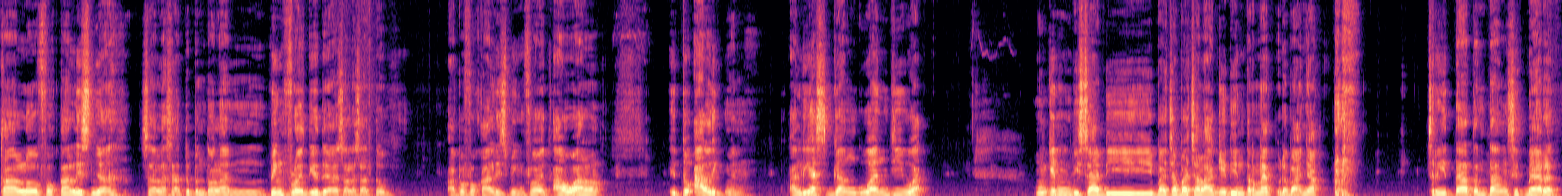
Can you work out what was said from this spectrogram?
kalau vokalisnya salah satu pentolan Pink Floyd gitu ya salah satu apa vokalis Pink Floyd awal itu alik men. Alias gangguan jiwa. Mungkin bisa dibaca-baca lagi di internet udah banyak cerita tentang Sid Barrett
